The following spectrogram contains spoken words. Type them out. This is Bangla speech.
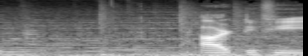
আর টিভি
